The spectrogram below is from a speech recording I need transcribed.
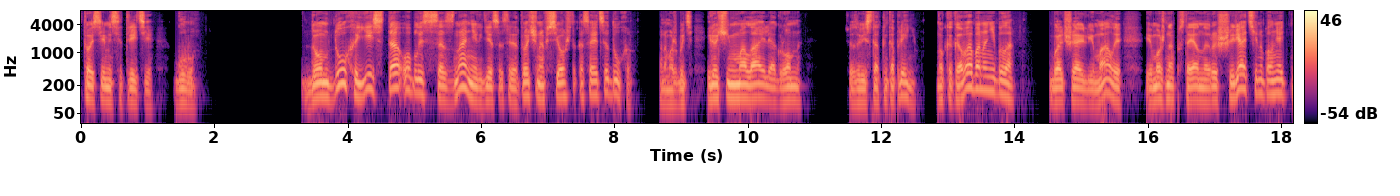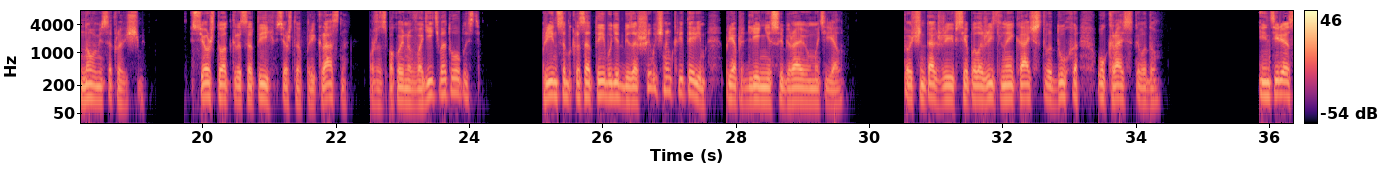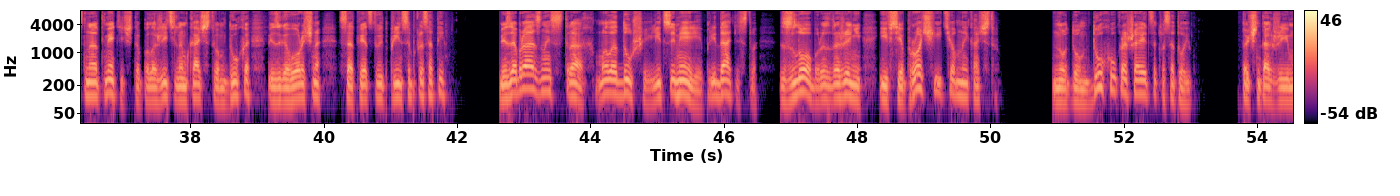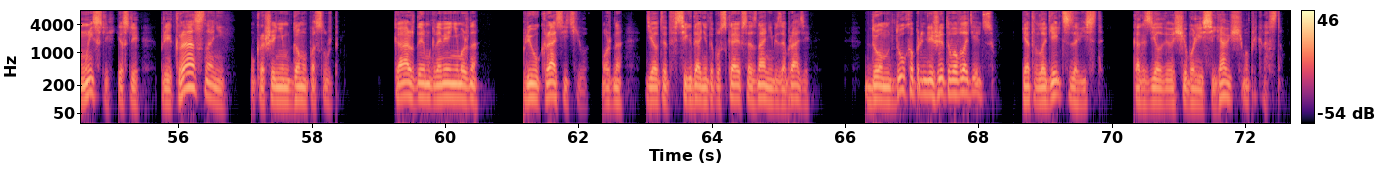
173. Гуру. Дом духа есть та область сознания, где сосредоточено все, что касается духа. Она может быть или очень мала, или огромна. Все зависит от накоплений. Но какова бы она ни была, большая или малая, ее можно постоянно расширять и наполнять новыми сокровищами. Все, что от красоты, все, что прекрасно, можно спокойно вводить в эту область. Принцип красоты будет безошибочным критерием при определении собираемого материала. Точно так же и все положительные качества духа украсят его дом. Интересно отметить, что положительным качествам духа безоговорочно соответствует принцип красоты. Безобразный страх, малодушие, лицемерие, предательство, злоба, раздражение и все прочие темные качества. Но дом духа украшается красотою. Точно так же и мысли, если прекрасны они, украшением дома послужат. Каждое мгновение можно приукрасить его, можно делать это всегда, не допуская в сознании безобразия. Дом духа принадлежит его владельцу, и от владельца зависит, как сделать его еще более сияющим и прекрасным.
